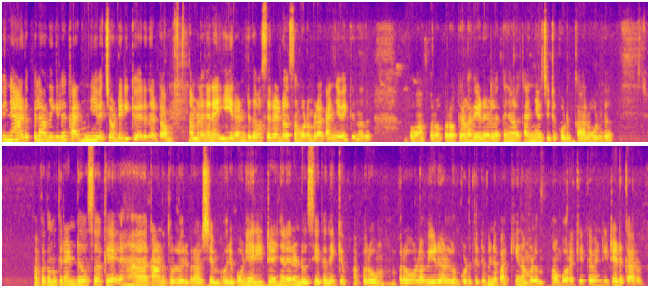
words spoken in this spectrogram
പിന്നെ അടുപ്പിലാണെങ്കിൽ കഞ്ഞി വെച്ചുകൊണ്ടിരിക്കുമായിരുന്നു കേട്ടോ. നമ്മളിങ്ങനെ ഈ രണ്ട് ദിവസം രണ്ട് ദിവസം കൂടുമ്പോഴാണ് കഞ്ഞി വെക്കുന്നത്. അപ്പോൾ അപ്പുറം അപ്പുറമൊക്കെയുള്ള വീടുകളിലൊക്കെ ഞങ്ങൾ കഞ്ഞി വെച്ചിട്ട് കൊടുക്കാറുമുണ്ട്. അപ്പോൾ നമുക്ക് രണ്ട് ദിവസമൊക്കെ കാണത്തുള്ളൂ. ഒരു പ്രാവശ്യം ഒരു പൊണി അരി ഇട്ട് കഴിഞ്ഞാൽ രണ്ട് ദിവസമൊക്കെ നിൽക്കും അപ്പുറവും ഉള്ള വീടുകളിലും കൊടുത്തിട്ട് പിന്നെ ബാക്കി നമ്മളും പുറക്കൊക്കെ വേണ്ടിയിട്ട് എടുക്കാറുണ്ട്.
